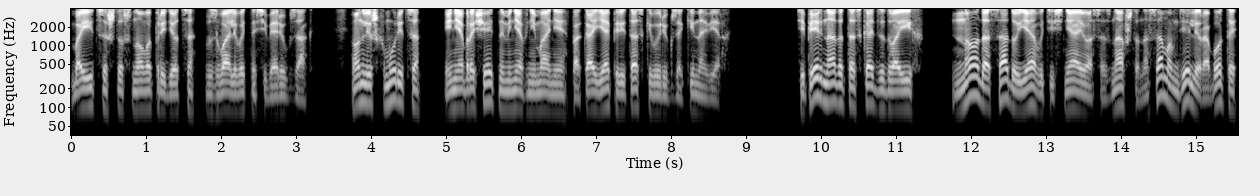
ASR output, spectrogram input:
Боится, что снова придется взваливать на себя рюкзак. Он лишь хмурится и не обращает на меня внимания, пока я перетаскиваю рюкзаки наверх. Теперь надо таскать за двоих, но досаду я вытесняю, осознав, что на самом деле работы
